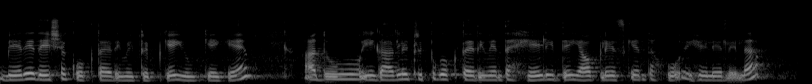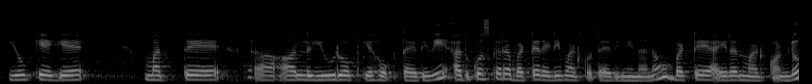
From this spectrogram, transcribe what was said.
ಬೇರೆ ದೇಶಕ್ಕೆ ಹೋಗ್ತಾ ಇದ್ದೀವಿ ಟ್ರಿಪ್ಗೆ ಯು ಕೆಗೆ ಅದು ಈಗಾಗಲೇ ಟ್ರಿಪ್ಗೆ ಹೋಗ್ತಾ ಇದ್ದೀವಿ ಅಂತ ಹೇಳಿದ್ದೆ. ಯಾವ ಪ್ಲೇಸ್ಗೆ ಅಂತ ಹೋ, ಹೇಳಿರಲಿಲ್ಲ. ಯು ಕೆಗೆ ಮತ್ತು ಅಲ್ಲಿ ಯುರೋಪ್ಗೆ ಹೋಗ್ತಾ ಇದ್ದೀವಿ. ಅದಕ್ಕೋಸ್ಕರ ಬಟ್ಟೆ ರೆಡಿ ಮಾಡ್ಕೋತಾ ಇದ್ದೀನಿ ನಾನು. ಬಟ್ಟೆ ಐರನ್ ಮಾಡಿಕೊಂಡು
